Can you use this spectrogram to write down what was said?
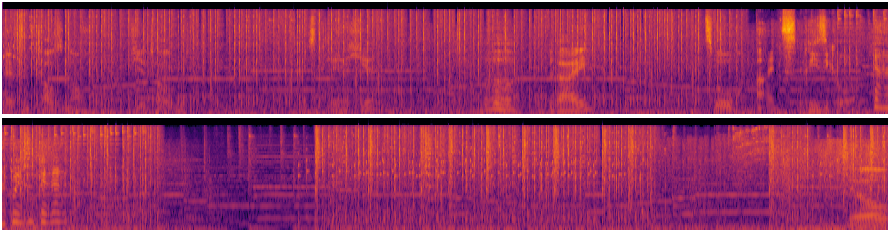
Okay, 5000 noch. 4000. Das Klärchen. Oh, 3, 2, 1. Risiko. So.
